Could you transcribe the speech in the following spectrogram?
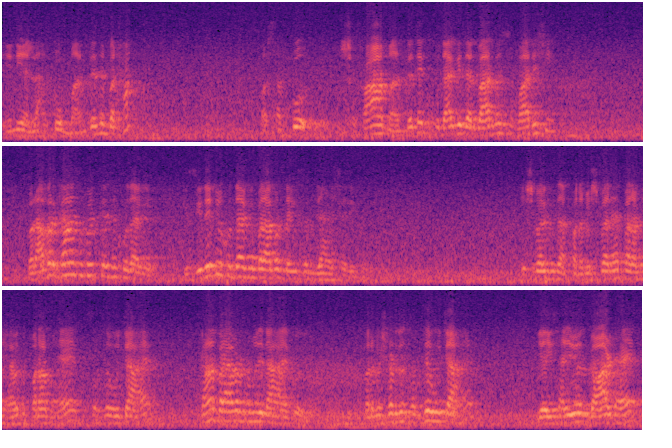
یعنی اللہ کو مانتے تھے برحق اور سب کو شفا مانتے تھے خدا کے دربار میں سفارشی۔ برابر کہاں سمجھتے تھے خدا کے؟ کسی نے بھی خدا کے برابر نہیں سمجھا ہے شریک۔ ایشور کے ساتھ پرمیشور ہے، پرم ہے تو پرم ہے، سب سے اونچا ہے۔ کہاں برابر سمجھ رہا ہے کوئی؟ پرمیشور تو سب سے اونچا ہے۔ یا عیسائیوں کا گارڈ ہے،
